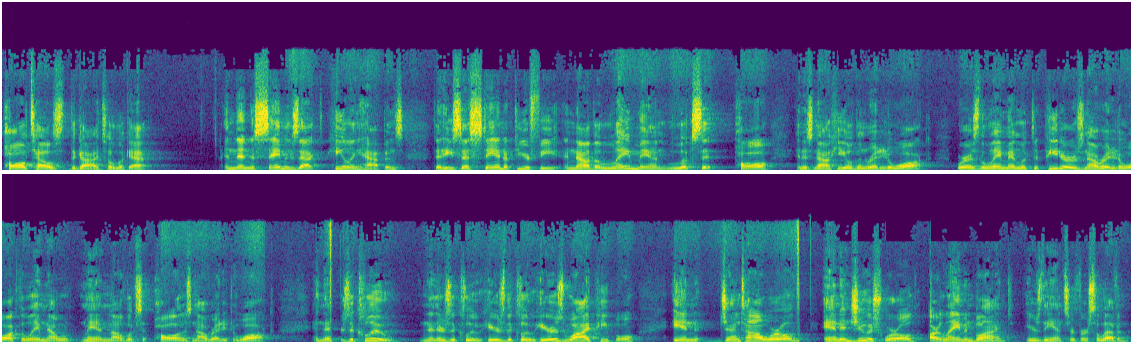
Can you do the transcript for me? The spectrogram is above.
Paul tells the guy to look at. And then the same exact healing happens that he says, Stand up to your feet. And now the lame man looks at Paul and is now healed and ready to walk. Whereas the lame man looked at Peter, is now ready to walk. The lame now, man now looks at Paul and is now ready to walk. And then there's a clue. And then there's a clue. Here's the clue. Here's why people in Gentile world and in Jewish world are lame and blind. Here's the answer, verse 11.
